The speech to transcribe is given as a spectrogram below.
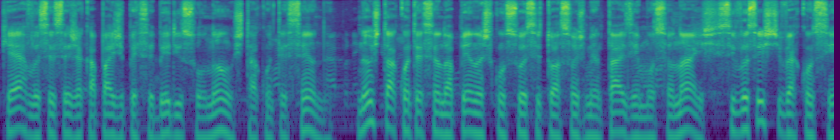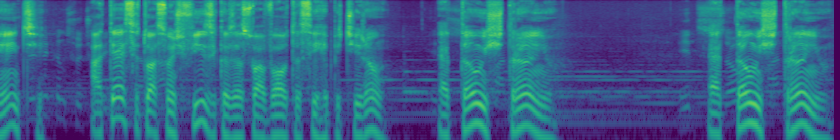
quer você seja capaz de perceber isso ou não, está acontecendo. Não está acontecendo apenas com suas situações mentais e emocionais. Se você estiver consciente, até as situações físicas à sua volta se repetirão. É tão estranho, é tão estranho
